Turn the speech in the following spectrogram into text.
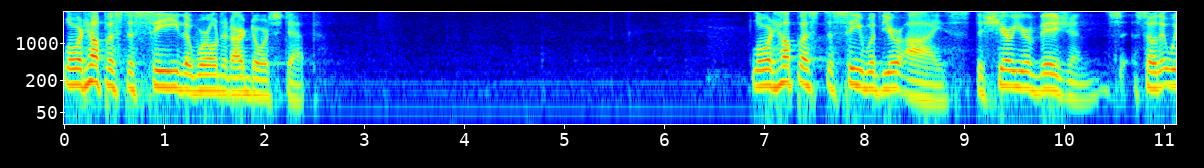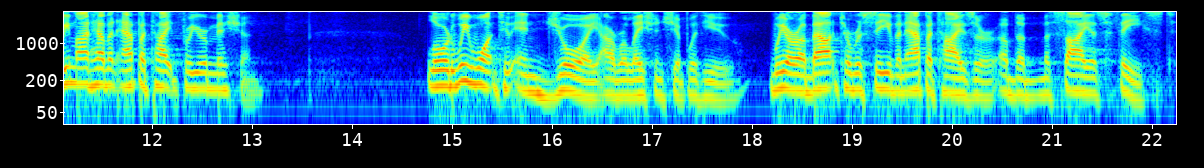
Lord, help us to see the world at our doorstep. Lord, help us to see with your eyes, to share your vision, so that we might have an appetite for your mission. Lord, we want to enjoy our relationship with you. We are about to receive an appetizer of the Messiah's feast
